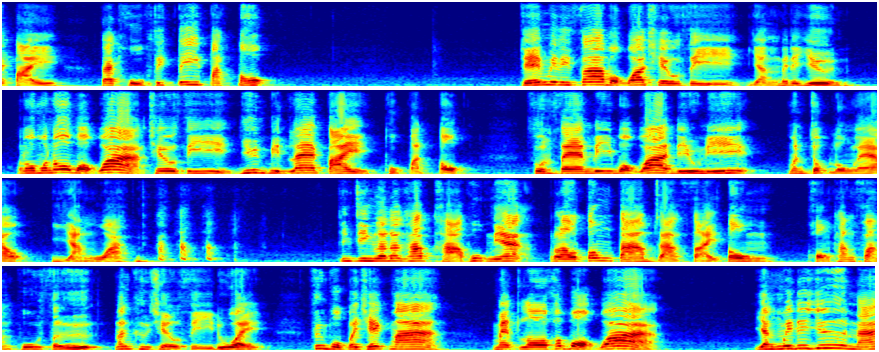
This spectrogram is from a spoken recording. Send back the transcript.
กไป แต่ถูกซิตี้ปัดตก เจมส์เมลิซ่าบอกว่าเชลซียังไม่ได้ยื่น โรมาโน่บอกว่าเชลซียื่นบิดแรกไปถูกปัดตก ส่วนแซมดีบอกว่าดีลนี้มันจบลงแล้วอหย่างวะ จริงๆแล้วนะครับข่าวพวกนี้เราต้องตามจากสายตรงของทางฝั่งผู้ซื้อนั่นคือเชลซีด้วย ซึ่งผมไปเช็คมา แมตต์ลอเขาบอกว่า ยังไม่ได้ยื่นนะ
